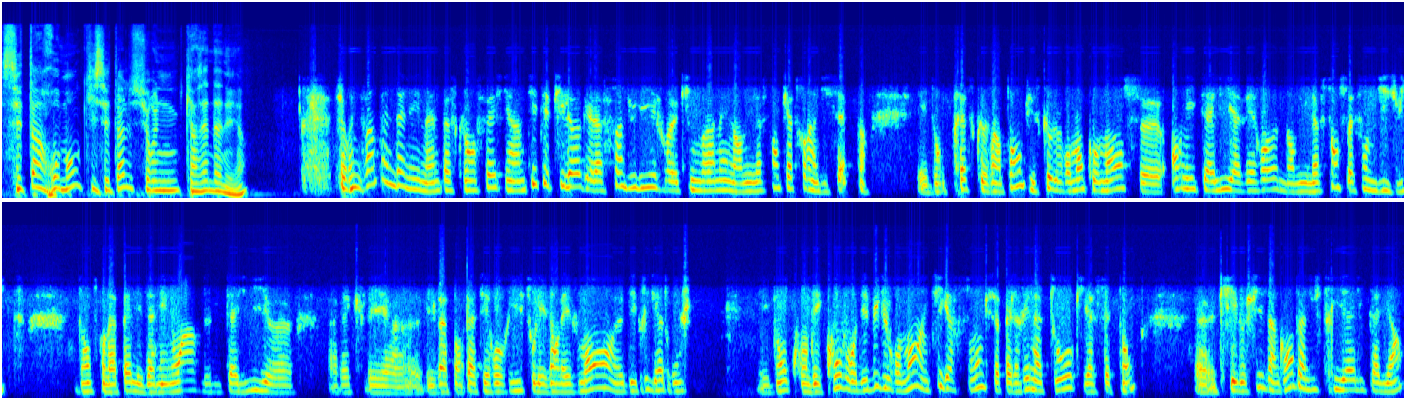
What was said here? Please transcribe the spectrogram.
C'est un roman qui s'étale sur une quinzaine d'années. Hein sur une vingtaine d'années même, parce qu'en fait, il y a un petit épilogue à la fin du livre qui nous ramène en 1997, et donc presque 20 ans, puisque le roman commence euh, en Italie, à Vérone, en 1978 dans ce qu'on appelle les années noires de l'Italie, euh, avec les, euh, attentats terroristes ou les enlèvements euh, des brigades rouges. Et donc on découvre au début du roman un petit garçon qui s'appelle Renato, qui a 7 ans, qui est le fils d'un grand industriel italien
